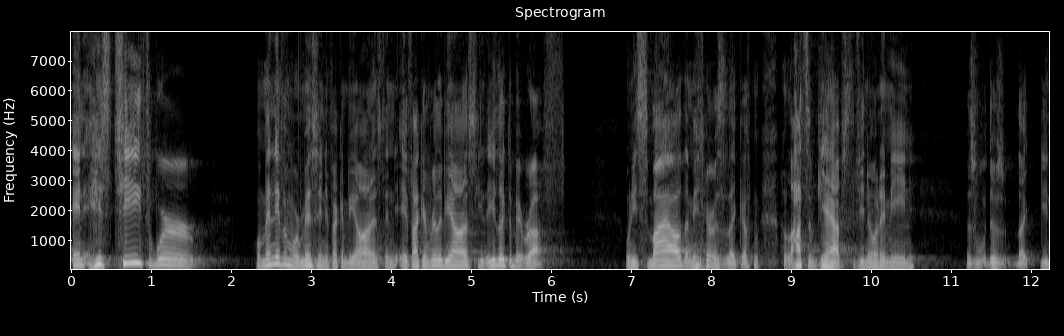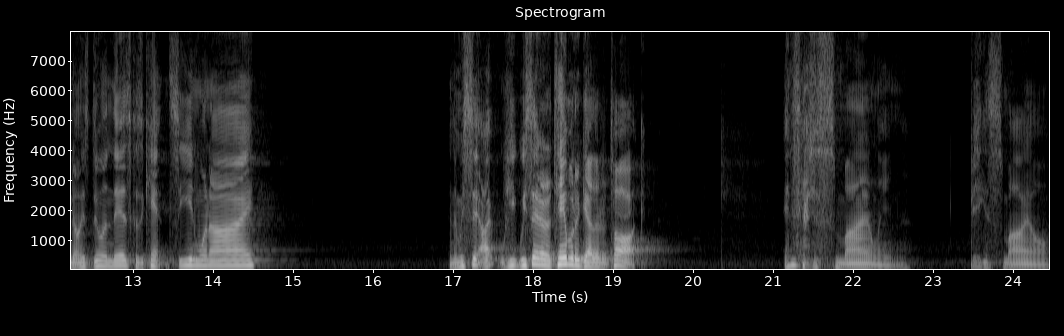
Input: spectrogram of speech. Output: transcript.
And his teeth were, well, many of them were missing, if I can be honest. And if I can really be honest, he, he looked a bit rough. When he smiled, I mean, there was like a, lots of gaps, if you know what I mean. There's, there's like, you know, he's doing this because he can't see in one eye. And then we sit, I, he, we sit at a table together to talk. And this guy's just smiling. Biggest smile.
